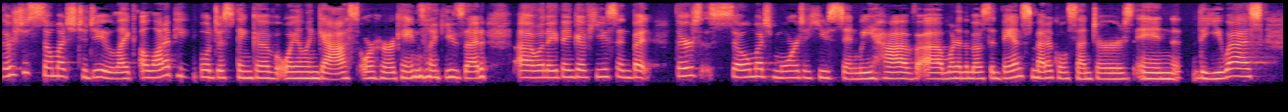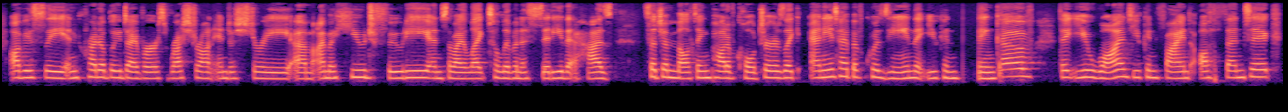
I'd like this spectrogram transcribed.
There's just so much to do. Like a lot of people just think of oil and gas or hurricanes, like you said, uh, when they think of Houston, but there's so much more to Houston. We have uh, one of the most advanced medical centers in the US, obviously, incredibly diverse restaurant industry. Um, I'm a huge foodie, and so I like to live in a city that has such a melting pot of cultures. Like any type of cuisine that you can think of that you want, you can find authentic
